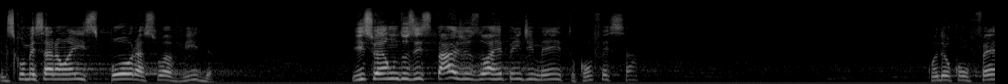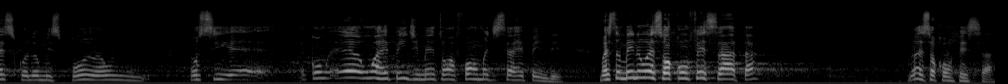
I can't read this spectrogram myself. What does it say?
Eles começaram a expor a sua vida. Isso é um dos estágios do arrependimento, confessar. Quando eu confesso, quando eu me exponho, é um, é um, é, é, é um arrependimento, é uma forma de se arrepender. Mas também não é só confessar, tá? Não é só confessar.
